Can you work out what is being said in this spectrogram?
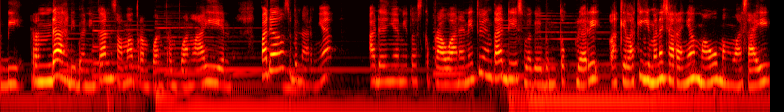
lebih rendah dibandingkan sama perempuan-perempuan lain. Padahal sebenarnya adanya mitos keperawanan itu yang tadi sebagai bentuk dari laki-laki gimana caranya mau menguasai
